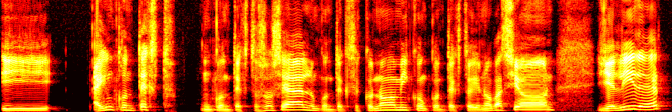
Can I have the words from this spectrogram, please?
y hay un contexto, un contexto social, un contexto económico, un contexto de innovación. Y el líder,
